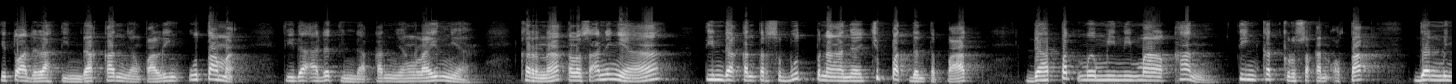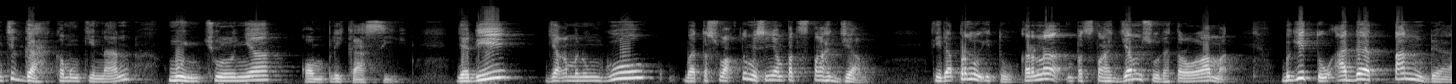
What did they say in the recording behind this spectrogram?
Itu adalah tindakan yang paling utama. Tidak ada tindakan yang lainnya. Karena kalau seandainya tindakan tersebut penanganannya cepat dan tepat dapat meminimalkan tingkat kerusakan otak dan mencegah kemungkinan munculnya komplikasi. Jadi jangan menunggu batas waktu misalnya empat setengah jam. Tidak perlu itu karena empat setengah jam sudah terlalu lama. Begitu ada tanda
